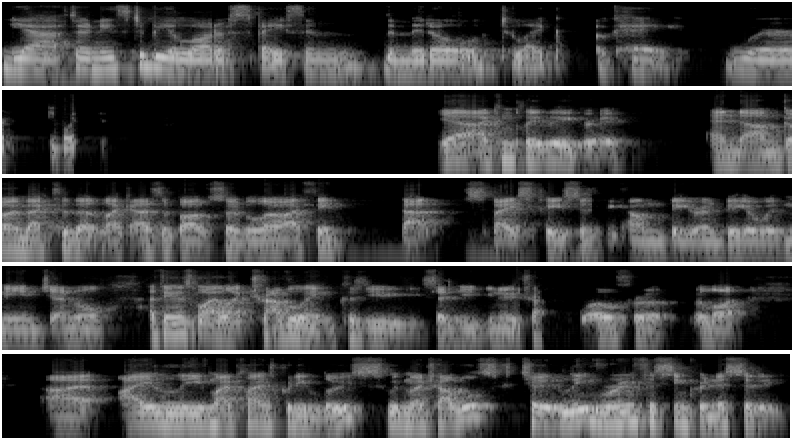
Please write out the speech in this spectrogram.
yeah, there needs to be a lot of space in the middle to like, okay, we're Yeah, I completely agree. And um, going back to that, like as above, so below, I think that space piece has become bigger and bigger with me in general. I think that's why I like traveling because you said you you know you travel world for a, a lot. Uh, I leave my plans pretty loose with my travels to leave room for synchronicity.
